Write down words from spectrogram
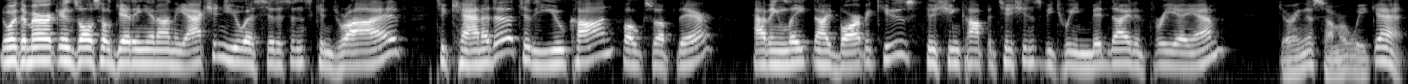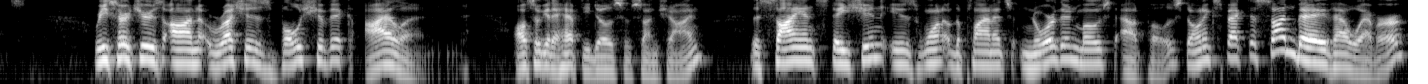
North Americans also getting in on the action. U.S. citizens can drive to Canada, to the Yukon, folks up there, having late night barbecues, fishing competitions between midnight and 3 a.m. during the summer weekends. Researchers on Russia's Bolshevik Island also get a hefty dose of sunshine. The Science Station is one of the planet's northernmost outposts. Don't expect to sunbathe, however,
